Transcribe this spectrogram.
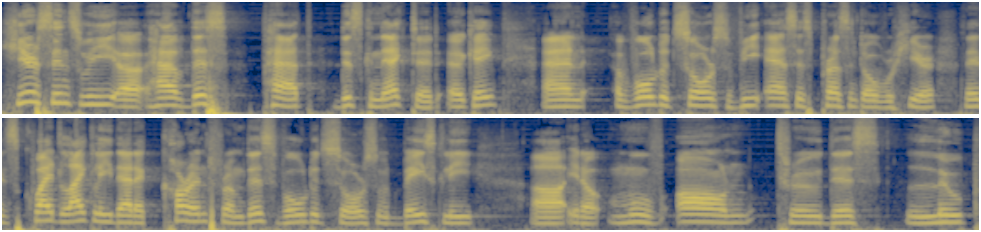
here since we uh, have this path disconnected okay and a voltage source Vs is present over here then it's quite likely that a current from this voltage source would basically uh, you know move on through this loop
